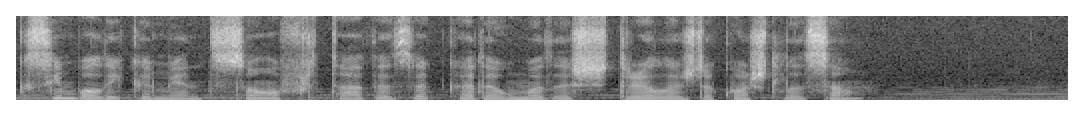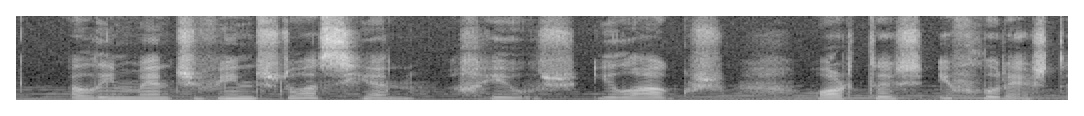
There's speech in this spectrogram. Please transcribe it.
que simbolicamente são ofertadas a cada uma das estrelas da constelação alimentos vindos do oceano, rios e lagos, hortas e floresta,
